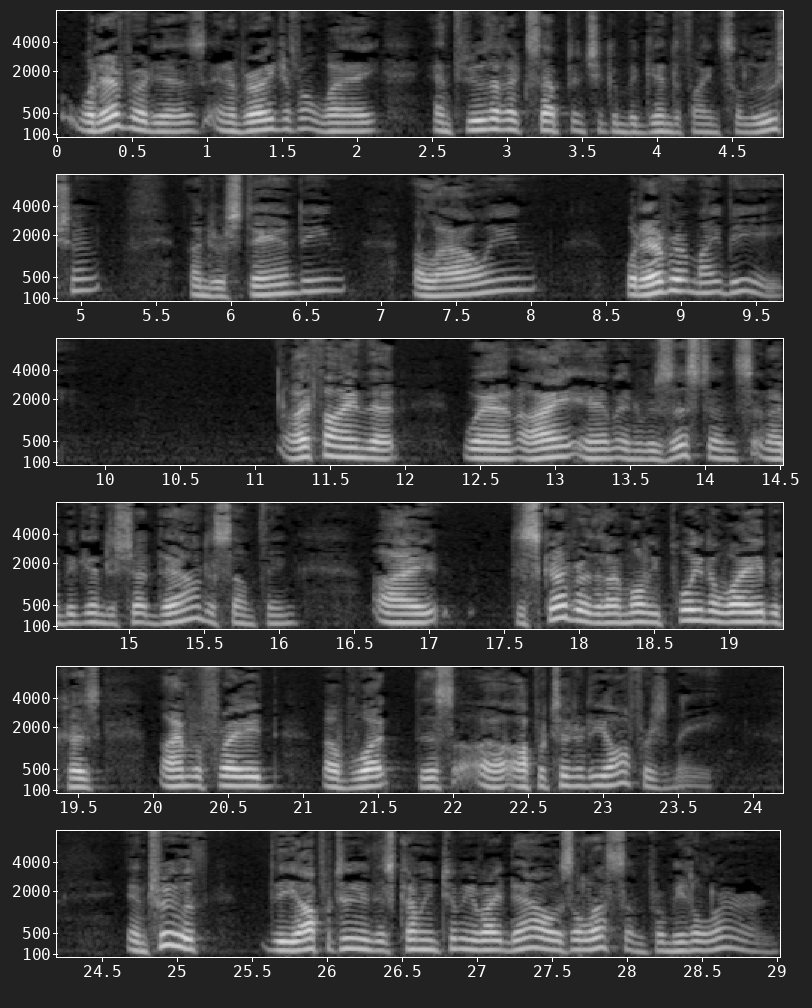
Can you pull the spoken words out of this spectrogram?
whatever it is, in a very different way, And through that acceptance, you can begin to find solution, understanding, allowing, whatever it might be. I find that when I am in resistance and I begin to shut down to something, I discover that I'm only pulling away because I'm afraid of what this uh, opportunity offers me. In truth, the opportunity that's coming to me right now is a lesson for me to learn.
